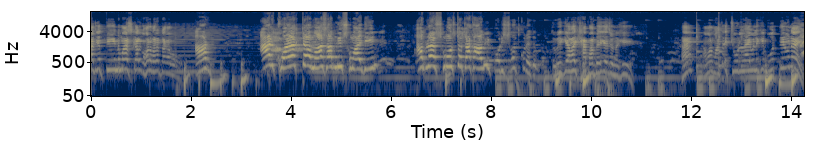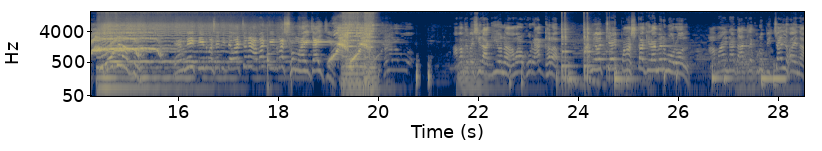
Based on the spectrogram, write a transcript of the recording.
আজকে তিন মাস কার ঘর ভাড়া টাকা পাবো। আর আর কয়েকটা মাস আপনি সময় দিন আপনার সমস্ত টাকা আমি পরিশোধ করে দেবো। তুমি কি আমার খ্যাপা পেয়ে গেছো নাকি? হ্যাঁ? আমার মাথায় চুল নাই বলে কি বুদ্ধিও নাই? এমনি তিন মাসে দিতে পারছে না, আবার তিন মাস সময় চাইছে। আমাকে বেশি রাগিও না আমার খুব রাগ খারাপ। আমি হচ্ছে এই পাঁচটা গ্রামের মোড়ল। আমায় না ডাকলে কোনো বিচারই হয় না।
